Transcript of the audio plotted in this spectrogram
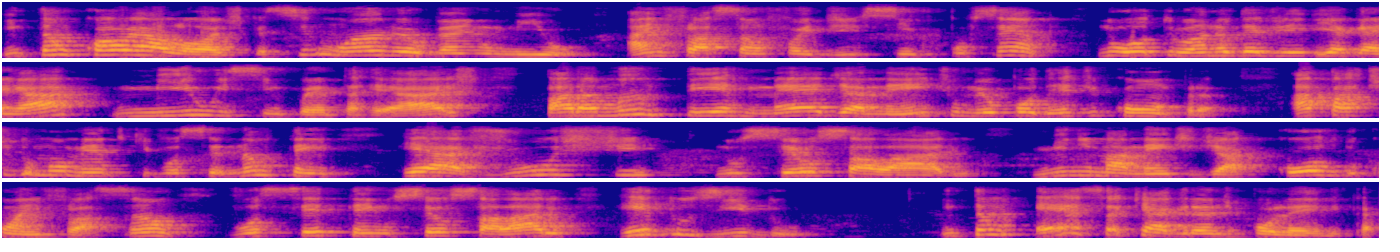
Então, qual é a lógica? Se no ano eu ganho mil, a inflação foi de 5%, no outro ano eu deveria ganhar R$ 1.050 para manter mediamente o meu poder de compra. A partir do momento que você não tem reajuste no seu salário minimamente de acordo com a inflação, você tem o seu salário reduzido. Então, essa que é a grande polêmica.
